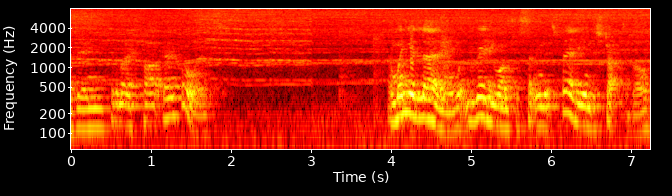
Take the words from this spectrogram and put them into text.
as in, for the most part, going forwards. And when you're learning, what you really want is something that's fairly indestructible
